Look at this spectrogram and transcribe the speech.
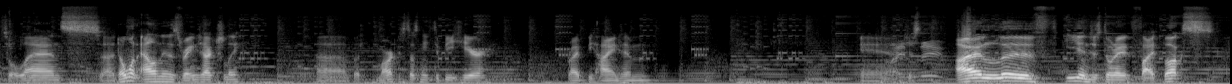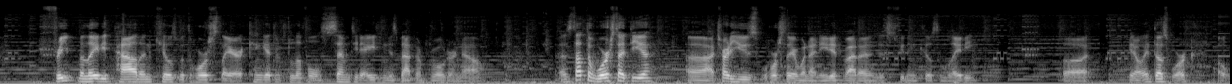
So Lance, uh, don't want Alan in his range actually, uh, but Marcus does need to be here, right behind him. And I just, live. I live. Ian just donated five bucks. Free Milady Paladin kills with the Horse Slayer can get to level 17 18 this map and promote her now. Uh, it's not the worst idea. Uh, I try to use Horse Slayer when I need it rather than just feeding kill some lady. But, you know, it does work. Oh,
